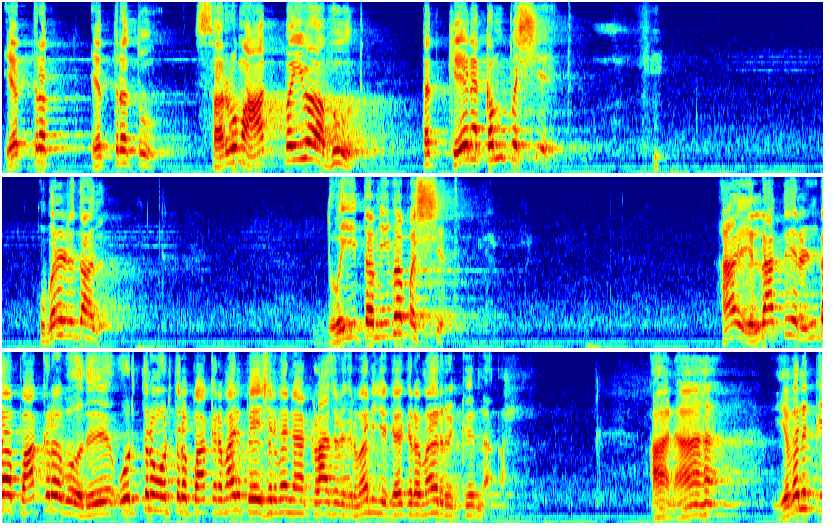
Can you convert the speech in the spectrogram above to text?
எத்த எத்த தூ சர்வம் ஆத்மைவ அபூத். தத் கேனக்கம் பசியத் உபனிஷத்து தான் அது. துவைத்தமிவ பசியத்து எல்லாத்தையும் ரெண்டாக பார்க்குற போது ஒருத்தரை ஒருத்தரை பார்க்குற மாதிரி பேசுகிற மாதிரி நான் கிளாஸ் எடுக்கிற மாதிரி நீங்கள் கேட்குற மாதிரி இருக்குன்னா. ஆனால் எவனுக்கு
